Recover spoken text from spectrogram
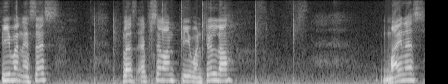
P1 SS plus epsilon P1 tilde minus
